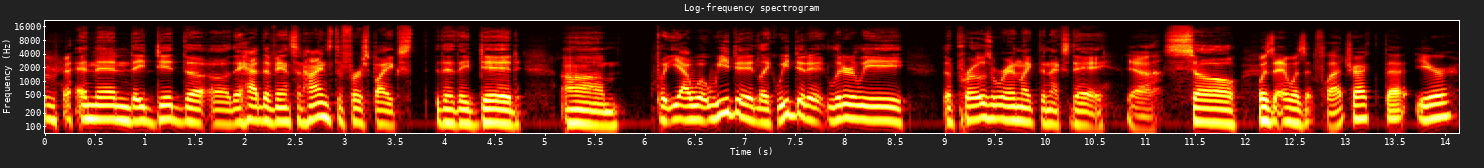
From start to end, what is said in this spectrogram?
yeah. and then they did the uh, they had the Vance and Hines the first bikes that they did. Um, but yeah, what we did like we did it literally. The pros were in like the next day. Yeah. So Was it and was it flat track that year?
